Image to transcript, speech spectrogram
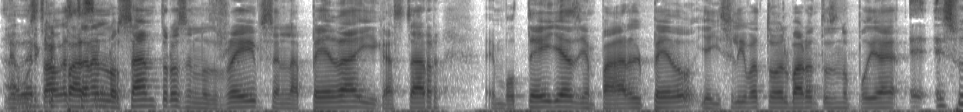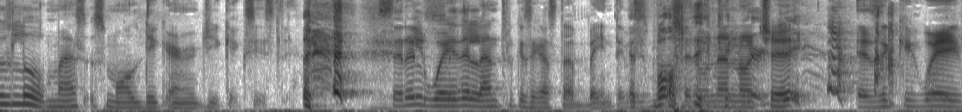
A le gustaba estar en los antros, en los raves, en la peda y gastar en botellas y en pagar el pedo. Y ahí se le iba todo el varo, entonces no podía. Eh, Eso es lo más small dick energy que existe. Ser el güey del antro que se gasta 20 mil en una energy. noche es de que, güey,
